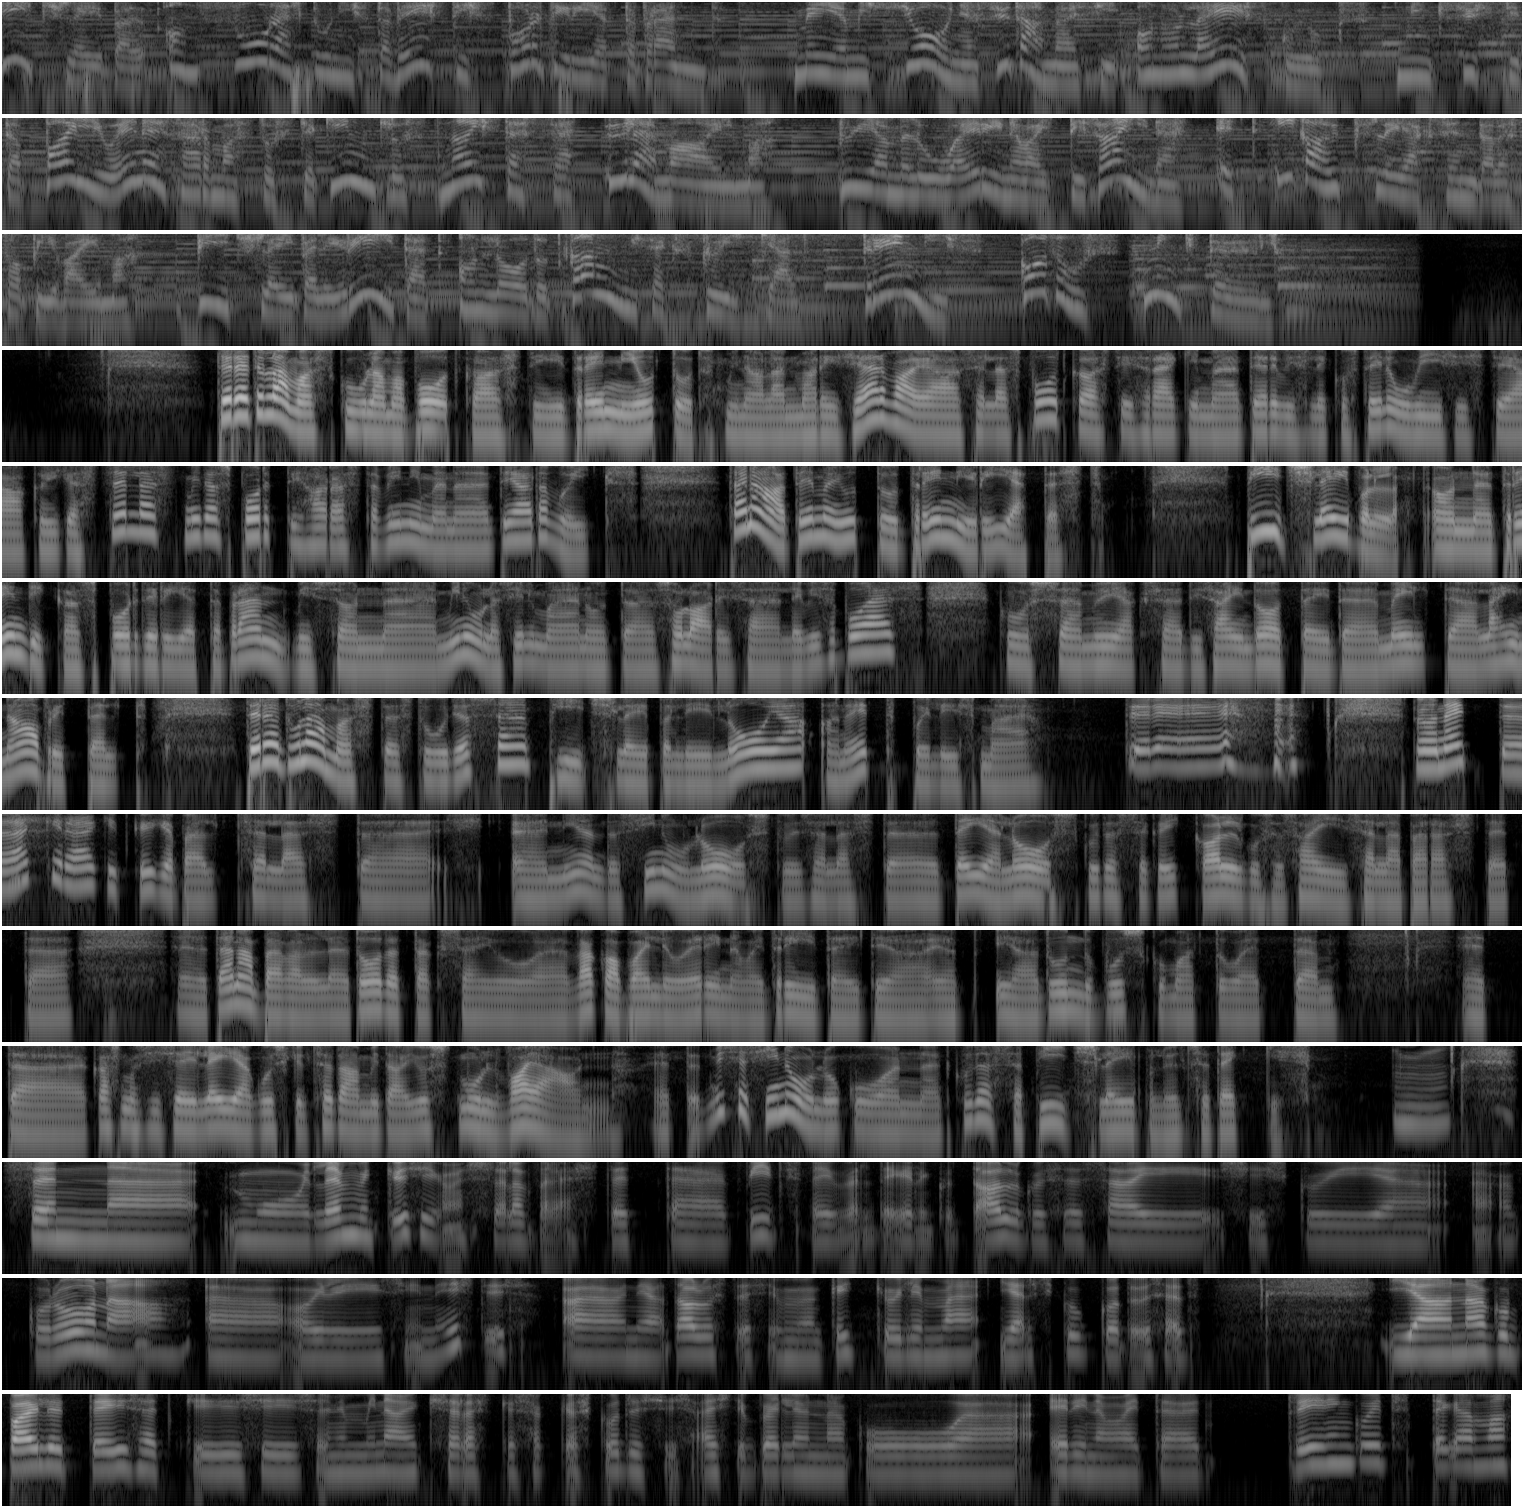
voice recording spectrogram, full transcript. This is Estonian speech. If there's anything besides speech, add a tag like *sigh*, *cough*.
Beach Label on suurelt unistav Eesti spordiriiete bränd. meie missioon ja südameasi on olla eeskujuks ning süstida palju enesearmastust ja kindlust naistesse üle maailma. püüame luua erinevaid disaine, et igaüks leiaks endale sobivaima. Beach Labeli riided on loodud kandmiseks kõikjal, trennis, kodus ning tööl tere tulemast kuulama podcasti Trenni jutud, mina olen Maris Järva ja selles podcastis räägime tervislikust eluviisist ja kõigest sellest, mida sporti harrastav inimene teada võiks. täna teeme juttu trenniriietest. Beach Label on trendikas spordiriiete bränd, mis on minule silma jäänud Solarise levisepoes, kus müüakse disaintooteid meilt ja lähinaabritelt. tere tulemast stuudiosse, Beach Labeli looja Anett Põlismäe tere no Anett, äkki räägid kõigepealt sellest äh, nii-öelda sinu loost või sellest äh, teie loost, kuidas see kõik alguse sai, sellepärast et äh, tänapäeval toodetakse ju väga palju erinevaid riideid ja, ja, ja tundub uskumatu, et et kas ma siis ei leia kuskilt seda, mida just mul vaja on, et, et mis see sinu lugu on, et kuidas see Beach Label üldse tekkis? Mm,. see on äh, mu lemmikküsimus, sellepärast et äh, Beach Label tegelikult alguse sai siis, kui äh, koroona äh, oli siin Eestis äh,, nii-öelda alustasime, kõik olime järsku kodused. ja nagu paljud teisedki, siis olin mina üks sellest, kes hakkas kodus siis hästi palju nagu äh, erinevaid äh, treeninguid tegema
